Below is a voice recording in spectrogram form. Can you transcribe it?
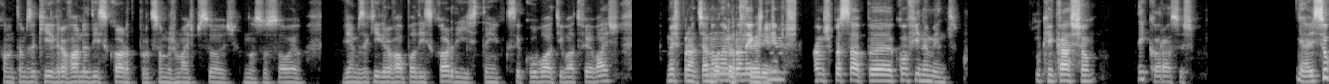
Como estamos aqui a gravar no Discord, porque somos mais pessoas, não sou só eu. Viemos aqui gravar para o Discord e isto tem que ser com o bot e o bot foi abaixo. Mas pronto, já não me lembro onde de é que íamos. Vamos passar para confinamento. O que é que acham? E coroças. Yeah, e se, eu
